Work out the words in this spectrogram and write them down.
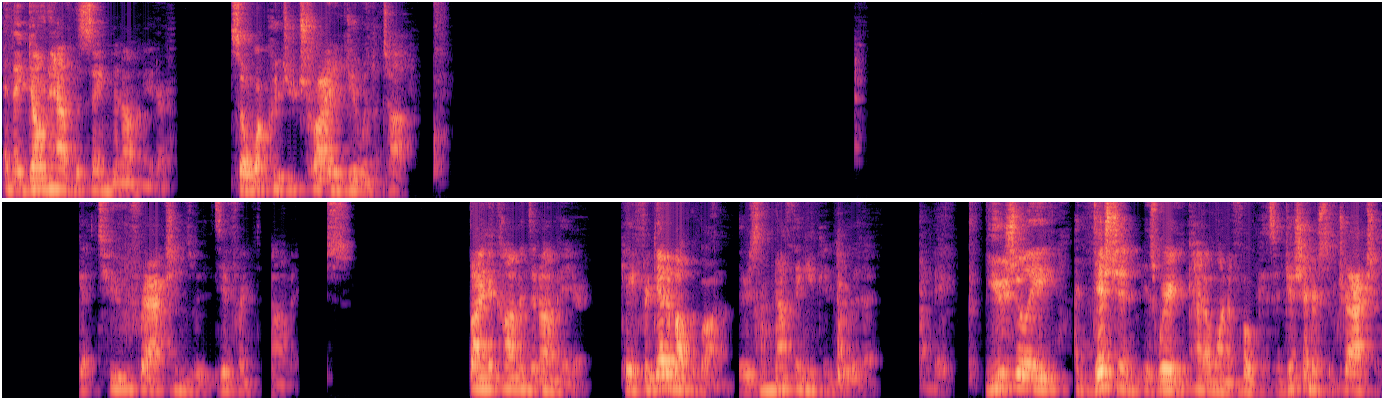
and they don't have the same denominator. So what could you try to do with the top? You got two fractions with different denominators. Find a common denominator. Okay, forget about the bottom. There's nothing you can do with it. Usually, addition is where you kind of want to focus. Addition or subtraction,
